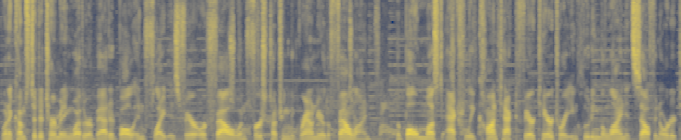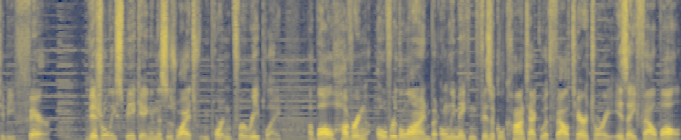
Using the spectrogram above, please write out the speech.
when it comes to determining whether a batted ball in flight is fair or foul when first touching the ground near the foul line, the ball must actually contact fair territory, including the line itself, in order to be fair. Visually speaking, and this is why it's important for replay, a ball hovering over the line but only making physical contact with foul territory is a foul ball.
